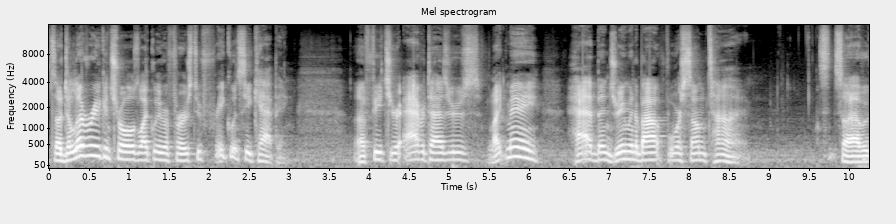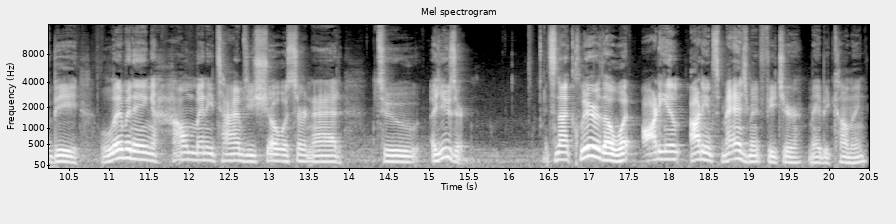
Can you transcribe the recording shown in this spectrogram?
So delivery controls likely refers to frequency capping, a feature advertisers like me have been dreaming about for some time. So that would be limiting how many times you show a certain ad to a user. It's not clear though what audience audience management feature may be coming.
